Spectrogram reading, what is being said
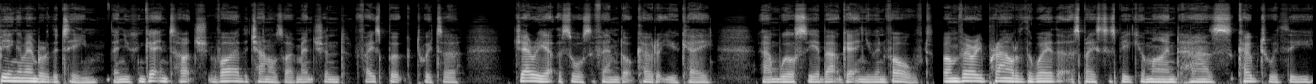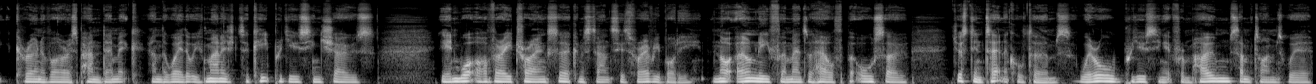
being a member of the team, then you can get in touch via the channels I've mentioned Facebook, Twitter, jerry at thesourcefm.co.uk, and we'll see about getting you involved. I'm very proud of the way that A Space to Speak Your Mind has coped with the coronavirus pandemic and the way that we've managed to keep producing shows in what are very trying circumstances for everybody, not only for mental health, but also just in technical terms. We're all producing it from home. Sometimes we're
